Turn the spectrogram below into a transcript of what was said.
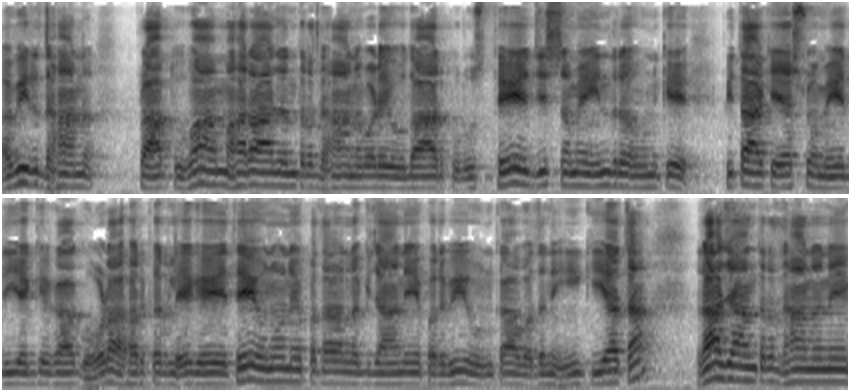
अविरधान प्राप्त हुआ। महाराज अंतर्धान बड़े उदार पुरुष थे। जिस समय इंद्र उनके पिता के अश्वमेध यज्ञ का घोड़ा हर कर ले गए थे उन्होंने पता लग जाने पर भी उनका वध नहीं किया था। राजा अंतर्धान ने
